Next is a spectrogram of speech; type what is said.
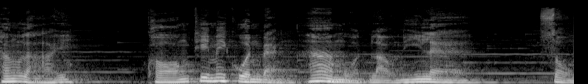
ทั้งหลาย ของที่ไม่ควรแบ่งห้าหมวดเหล่านี้แล สง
